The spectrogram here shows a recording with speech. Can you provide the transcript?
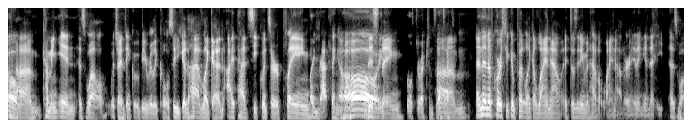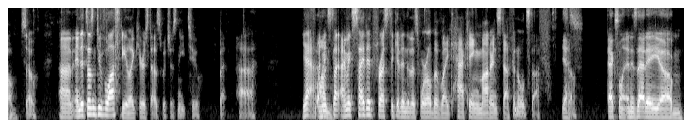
oh. um, coming in as well, which I mm-hmm. think would be really cool. So you could have like an iPad sequencer playing playing that thing. Oh, this thing both directions. That's um, and then of course you can put like a line out. It doesn't even have a line out or anything in it as well. Mm-hmm. So um, and it doesn't do velocity like yours does, which is neat too. Uh, yeah, I'm, exci- I'm excited for us to get into this world of like hacking modern stuff and old stuff. Yes. So. Excellent. And is that a um,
